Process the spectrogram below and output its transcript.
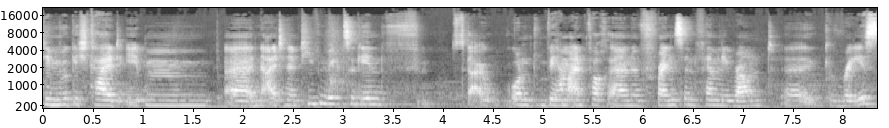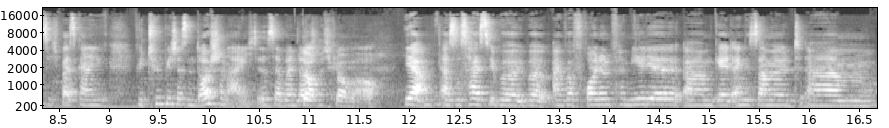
die Möglichkeit, eben äh, einen alternativen Weg zu gehen. Und wir haben einfach eine Friends and Family Round äh, geraced. Ich weiß gar nicht, wie typisch das in Deutschland eigentlich ist, aber in Deutschland. Doch, ich glaube auch. Ja, also das heißt über, über einfach Freunde und Familie ähm, Geld eingesammelt. Ähm,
